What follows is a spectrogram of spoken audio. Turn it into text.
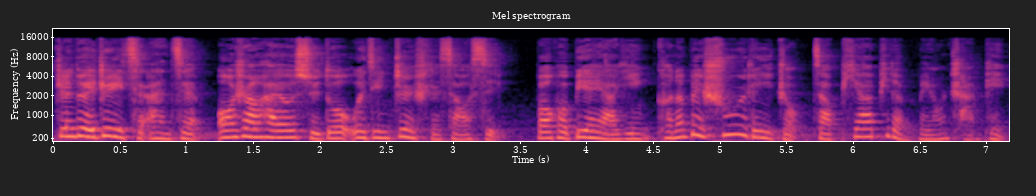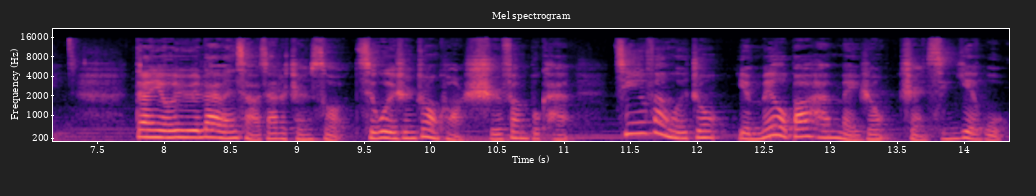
针对这一起案件，网上还有许多未经证实的消息，包括卞雅英可能被输入了一种叫 PRP 的美容产品。但由于赖文小家的诊所其卫生状况十分不堪，经营范围中也没有包含美容整形业务，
